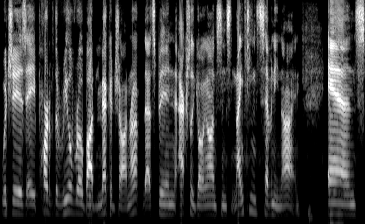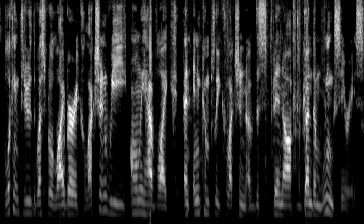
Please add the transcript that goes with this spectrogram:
which is a part of the real robot mecha genre that's been actually going on since 1979. And looking through the Westerville Library collection, we only have like an incomplete collection of the spin off Gundam Wing series.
